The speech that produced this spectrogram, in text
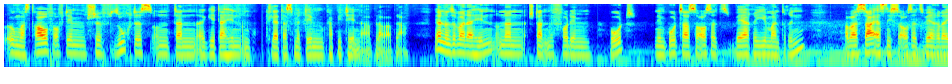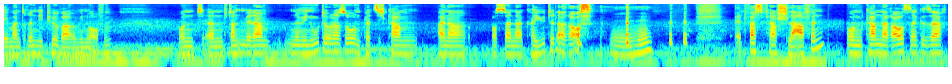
irgendwas drauf auf dem Schiff, sucht es und dann äh, geht er hin und klärt das mit dem Kapitän da, bla bla bla. Ja, und dann sind wir dahin und dann standen wir vor dem Boot. In dem Boot sah es so aus, als wäre jemand drin. Aber es sah erst nicht so aus, als wäre da jemand drin. Die Tür war irgendwie nur offen. Und äh, dann standen wir da eine Minute oder so und plötzlich kam einer aus seiner Kajüte da raus. Mhm. etwas verschlafen und kam da raus und hat gesagt,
